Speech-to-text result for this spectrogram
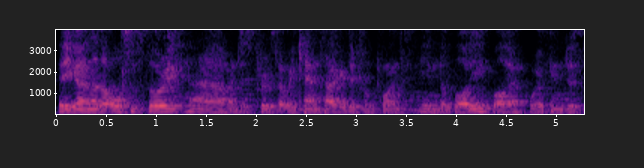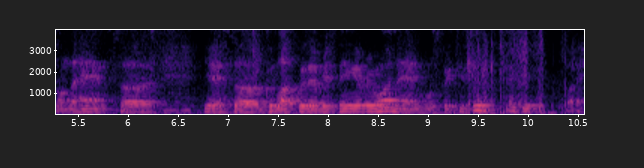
there you go, another awesome story, um, and just proves that we can target different points in the body by working just on the hands. So yeah, so good luck with everything, everyone, and we'll speak to you soon. Thank you. Bye.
